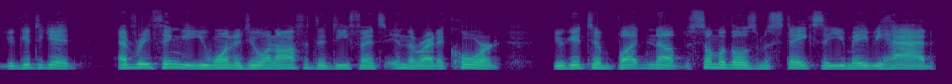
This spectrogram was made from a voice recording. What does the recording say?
You get to get everything that you want to do on offense and defense in the right accord. You get to button up some of those mistakes that you maybe had.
